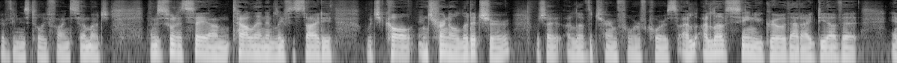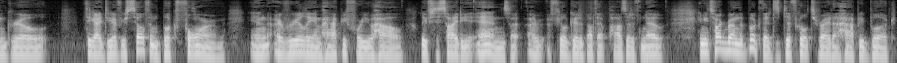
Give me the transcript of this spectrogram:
everything. He's totally fine so much. And I just want to say, um, Tao Lin and Leave Society, which you call internal literature, which I, I love the term for, of course. I, I love seeing you grow that idea of it and grow the idea of yourself in book form. And I really am happy for you how Leave Society ends. I, I, feel good about that positive note. And you talk about in the book that it's difficult to write a happy book.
